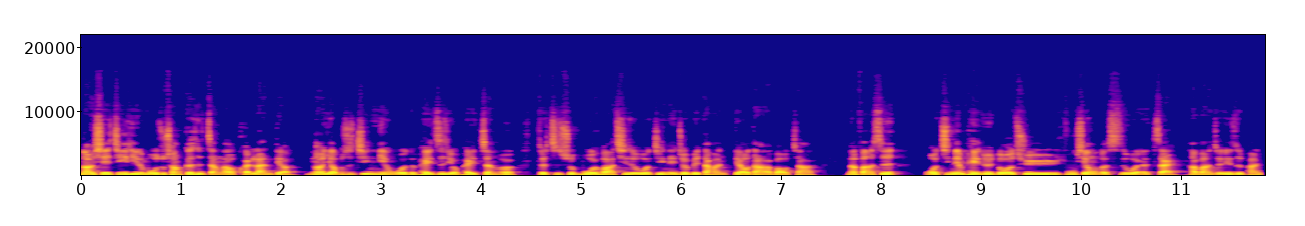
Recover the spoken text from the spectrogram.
然后一些记忆体的模组厂更是涨到快烂掉了。然后要不是今年我的配置有配正二的指数部位的话，其实我今年就被大盘吊打了爆炸了。那反而是我今年配最多去浮现我的思维的债，它反而就一直盘。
